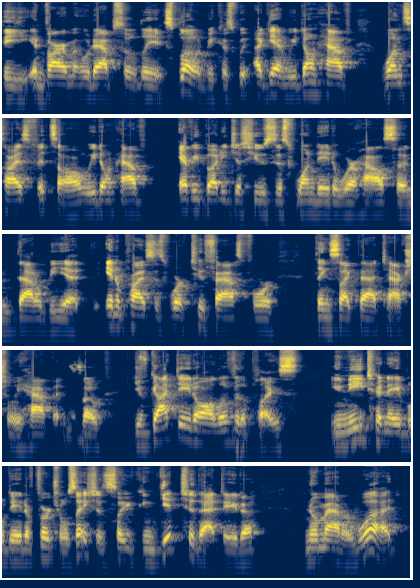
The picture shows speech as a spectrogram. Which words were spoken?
The environment would absolutely explode because, we, again, we don't have one size fits all. We don't have everybody just use this one data warehouse and that'll be it. Enterprises work too fast for things like that to actually happen. So you've got data all over the place. You need to enable data virtualization so you can get to that data no matter what.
